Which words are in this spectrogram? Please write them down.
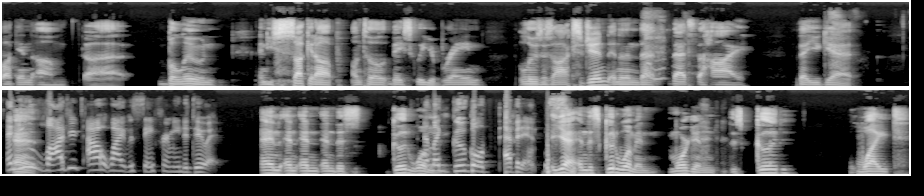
fucking um uh balloon and you suck it up until basically your brain loses oxygen, and then that that's the high that you get. And And- you logicked out why it was safe for me to do it. And and and and this good woman. And like Googled evidence. yeah, and this good woman, Morgan, this good white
